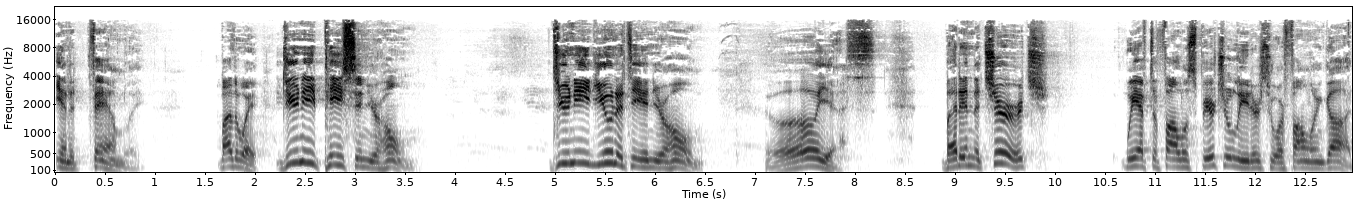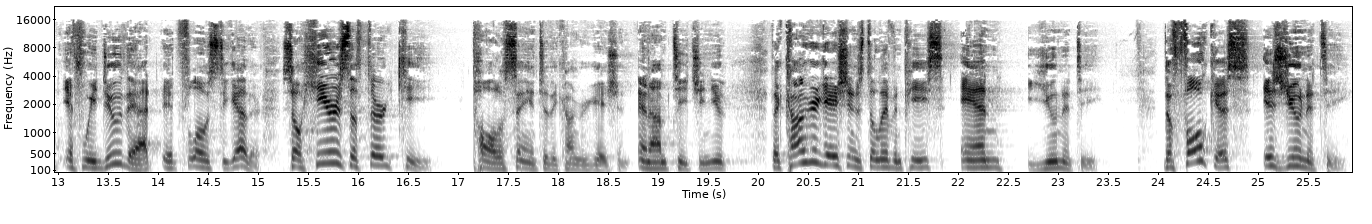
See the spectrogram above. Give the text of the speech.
in a family. By the way, do you need peace in your home? Do you need unity in your home? Oh, yes. But in the church, we have to follow spiritual leaders who are following God. If we do that, it flows together. So here's the third key Paul is saying to the congregation, and I'm teaching you. The congregation is to live in peace and unity. The focus is unity.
